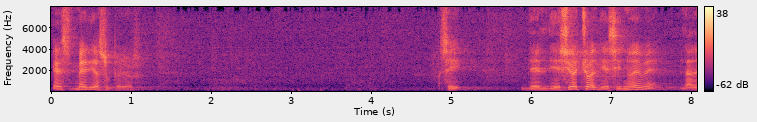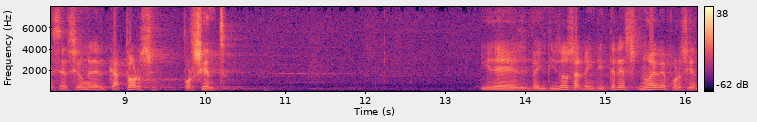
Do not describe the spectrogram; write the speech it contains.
Es media superior. Sí, del 18 al 19 la deserción era del 14%. Y del 22 al 23, 9%.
